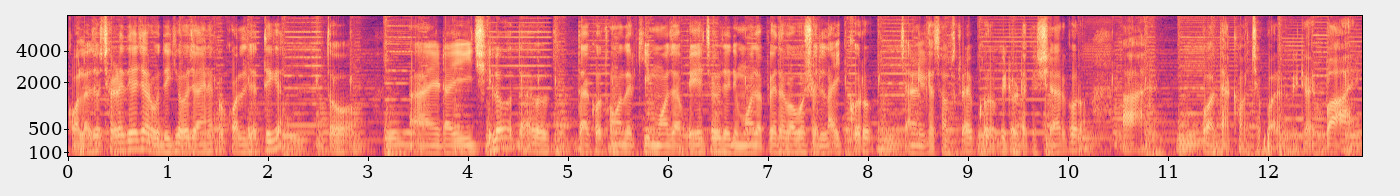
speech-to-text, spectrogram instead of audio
কলেজও ছেড়ে দিয়েছি আর ওদিকেও যাই না কলেজের দিকে। তো আহ, এটাই ছিল। দেখো- তোমাদের কি মজা পেয়েছ। যদি মজা পেয়ে থাকো অবশ্যই লাইক করো চ্যানেলকে সাবস্ক্রাইব করো ভিডিওটাকে শেয়ার করো। আর দেখা হচ্ছে পরের ভিডিও বাই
